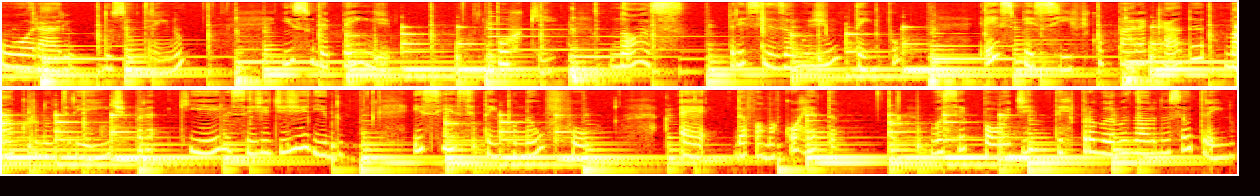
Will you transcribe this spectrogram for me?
o horário do seu treino. Isso depende porque nós precisamos de um tempo específico para cada macronutriente para que ele seja digerido. E se esse tempo não for é, da forma correta, você pode ter problemas na hora do seu treino.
